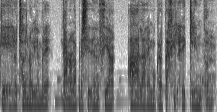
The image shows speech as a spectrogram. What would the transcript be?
que el 8 de noviembre ganó la presidencia a la demócrata Hillary Clinton.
